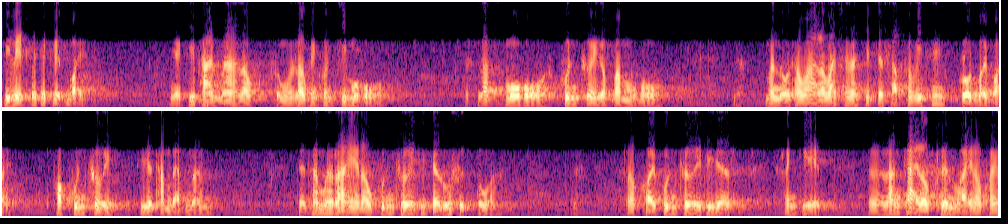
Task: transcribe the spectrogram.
กิเลสก็จะเกิดบ่อย อย่างที่ผ่านมาเราสมมุติเราเป็นคนขี้โมโห เราโมโห คุ้นเคยกับความโมโห มโนทวารวัชนะจิตจะสับสวิตให้โกรธบ่อยๆ เพราะคุ้นเคยที่จะทำแบบนั้น แต่ถ้าเมื่อไรเราคุ้นเคยที่จะรู้สึกตัว เราคอยคุ้นเคยที่จะสังเกตร่างกายเราเคลื่อนไหว เราคอย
